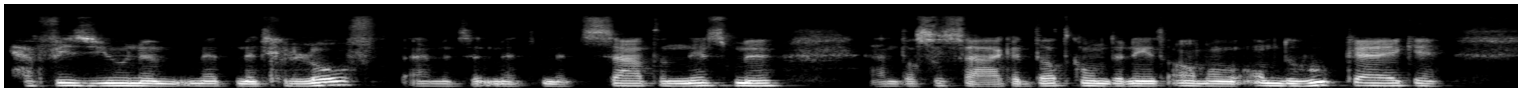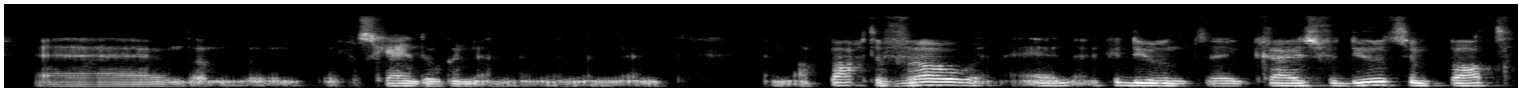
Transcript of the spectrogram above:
visioenen met, met geloof en met, met, met satanisme en dat soort zaken. Dat komt ineens allemaal om de hoek kijken. Eh, dan, dan verschijnt ook een, een, een, een, een, aparte vrouw. En gedurende het kruis verduurt zijn pad.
